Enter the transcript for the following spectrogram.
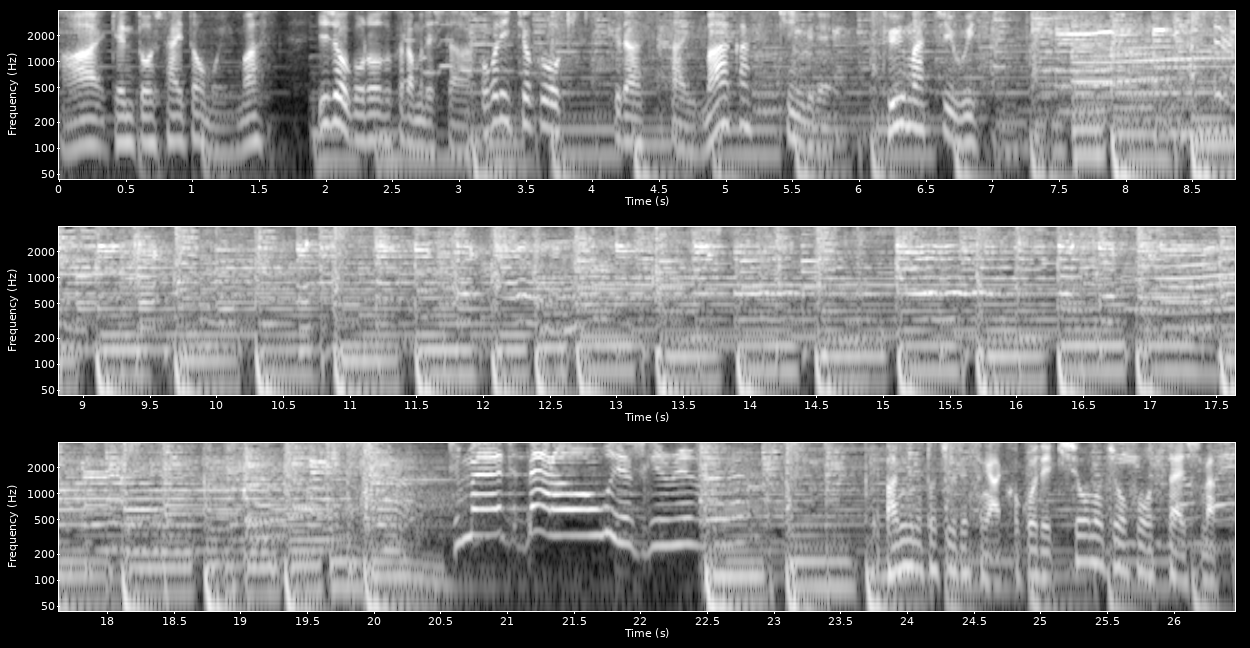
はい検討したいと思います。以上ゴローズクラムでした。ここで一曲お聴きください。マーカス・キングで「Too Much Whiskey」番組の途中ですがここで気象の情報をお伝えします。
